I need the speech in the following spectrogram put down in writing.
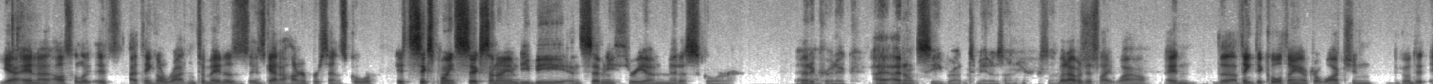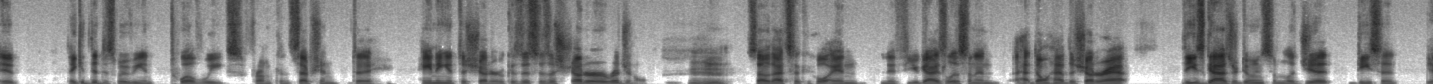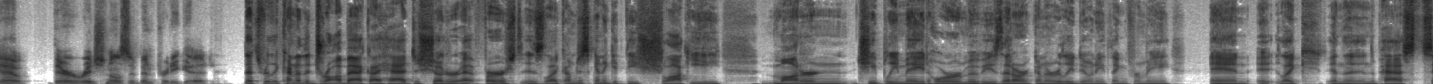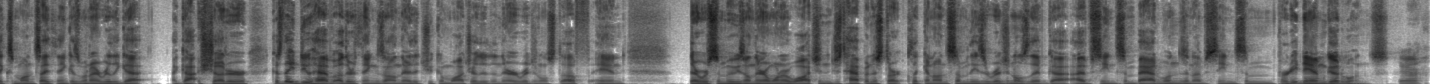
Yeah, and I also look. It's I think on Rotten Tomatoes, it's got a hundred percent score. It's 6.6 on IMDb and 73 on Metascore, Yeah. Metacritic. I, I don't see Rotten Tomatoes on here. So. But I was just like, wow. And the, I think the cool thing after watching going to it, they could did this movie in twelve weeks from conception to handing it to Shudder because this is a Shudder original. Mhm. So that's a cool. And if you guys listen and don't have the Shudder app, these guys are doing some legit, decent. yeah, their originals have been pretty good. that's really kind of the drawback I had to Shudder at first is like I'm just going to get these schlocky, modern, cheaply made horror movies that aren't going to really do anything for me. And it like in the in the past six months, I think is when I really got I got Shudder because they do have other things on there that you can watch other than their original stuff. And there were some movies on there I wanted to watch, and just happened to start clicking on some of these originals they've got. I've seen some bad ones, and I've seen some pretty damn good ones Yeah.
